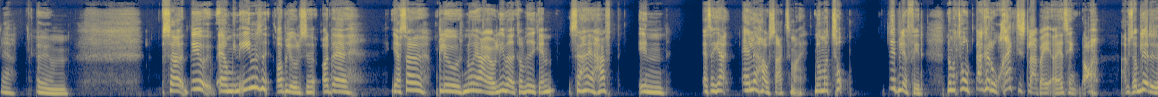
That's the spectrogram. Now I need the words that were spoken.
ja. Øhm, så det er jo- min ene oplevelse, og da jeg så blev, nu har jeg jo lige været gravid igen, så har jeg haft en, altså jeg, alle har jo sagt til mig, nummer to, det bliver fedt. Nummer to, der kan du rigtig slappe af, og jeg tænkte, nå, jamen, så bliver det, da,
